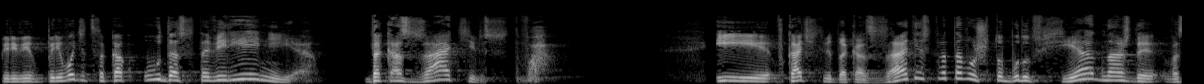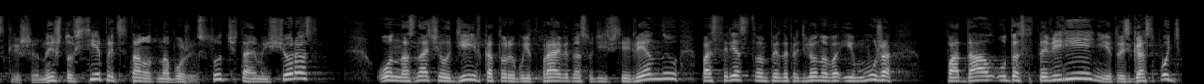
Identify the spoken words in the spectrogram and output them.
переводится как удостоверение, доказательство. И в качестве доказательства того, что будут все однажды воскрешены, что все предстанут на Божий суд, читаем еще раз, он назначил день, в который будет праведно судить Вселенную, посредством предопределенного им мужа подал удостоверение. То есть Господь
